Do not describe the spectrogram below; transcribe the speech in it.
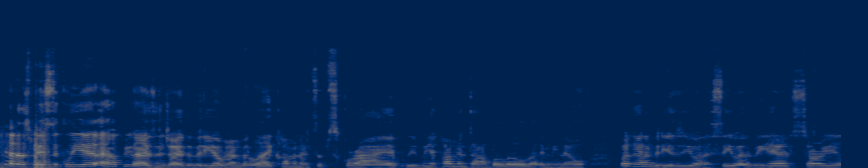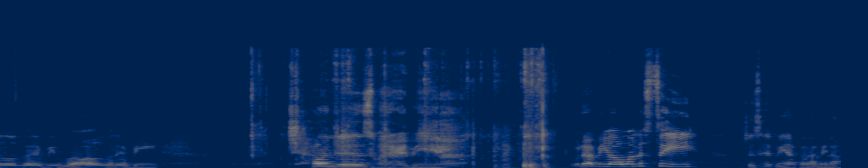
yeah, that's basically it. I hope you guys enjoyed the video. Remember to like, comment, and subscribe. Leave me a comment down below letting me know what kind of videos you want to see, whether it be hair tutorials, whether it be vlogs, whether it be challenges, whether it be whatever y'all want to see just hit me up and let me know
